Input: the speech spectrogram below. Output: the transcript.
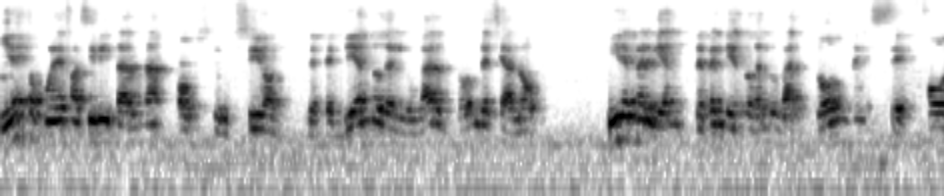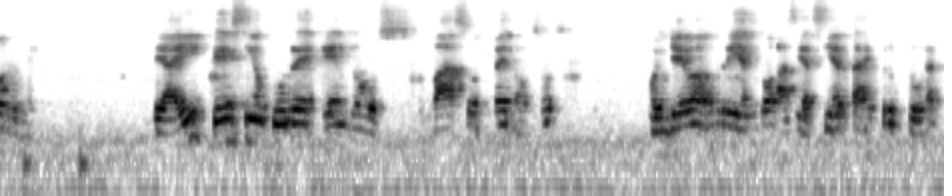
Y esto puede facilitar una obstrucción dependiendo del lugar donde se aloja y dependiendo, dependiendo del lugar donde se forme. De ahí que si ocurre en los vasos venosos, conlleva un riesgo hacia ciertas estructuras.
